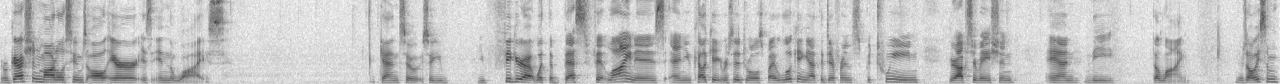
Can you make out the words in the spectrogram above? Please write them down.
The regression model assumes all error is in the y's. Again, so, so you, you figure out what the best fit line is and you calculate residuals by looking at the difference between your observation and the, the line. There's always some,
